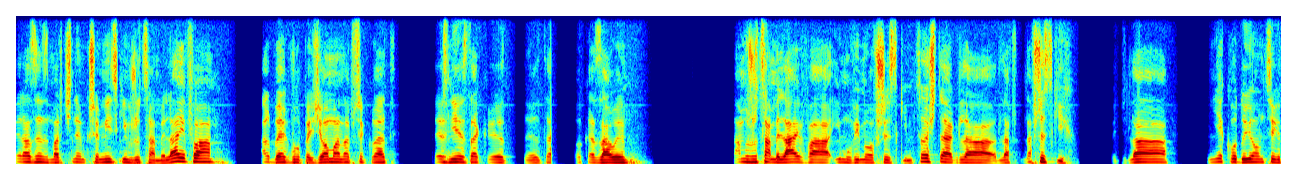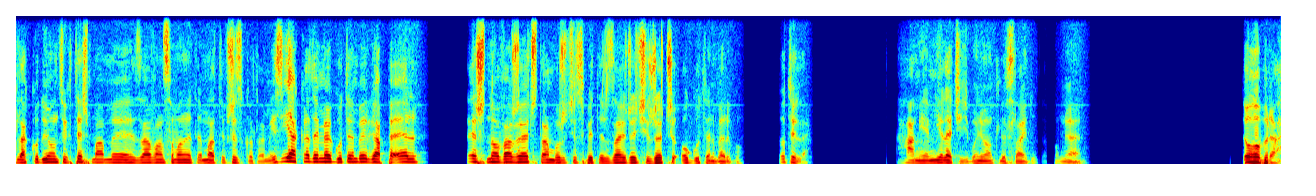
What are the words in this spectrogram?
razem z Marcinem Krzemińskim wrzucamy live'a, albo jak WP Zioma na przykład, też nie jest tak, e, e, tak okazały. Tam wrzucamy live'a i mówimy o wszystkim. Coś tak dla, dla, dla wszystkich. Dla niekodujących, dla kodujących też mamy zaawansowane tematy, wszystko tam jest. I Akademia Gutenberga.pl, też nowa rzecz, tam możecie sobie też zajrzeć rzeczy o Gutenbergu. To tyle. Aha, miałem nie lecieć, bo nie mam tyle slajdów, zapomniałem. Dobra,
